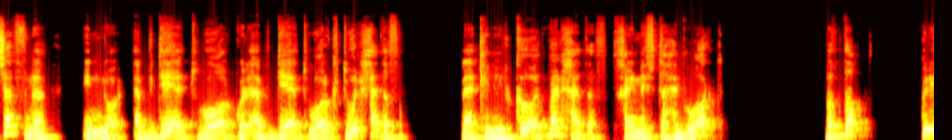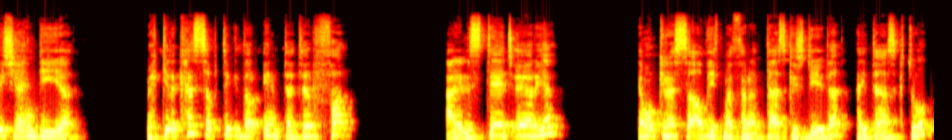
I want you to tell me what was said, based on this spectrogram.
شفنا إنه update work وال update work 2 انحذفوا لكن الكود ما انحذف. خلينا نفتح ال work بالضبط. كل شيء عندي إياه. بحكي لك هسه بتقدر أنت ترفع على ال stage area يعني ممكن هسه أضيف مثلا task جديدة. هي task 2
